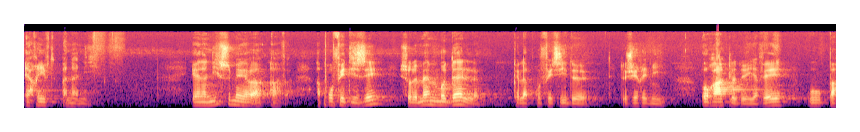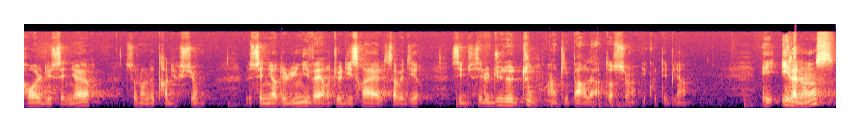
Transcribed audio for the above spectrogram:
Et arrive Anani. Et Anani se met à prophétiser sur le même modèle que la prophétie de, Jérémie, oracle de Yahvé ou parole du Seigneur, selon la traduction. Le Seigneur de l'univers, Dieu d'Israël, ça veut dire, c'est le Dieu de tout hein, qui parle, attention, écoutez bien. Et il annonce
